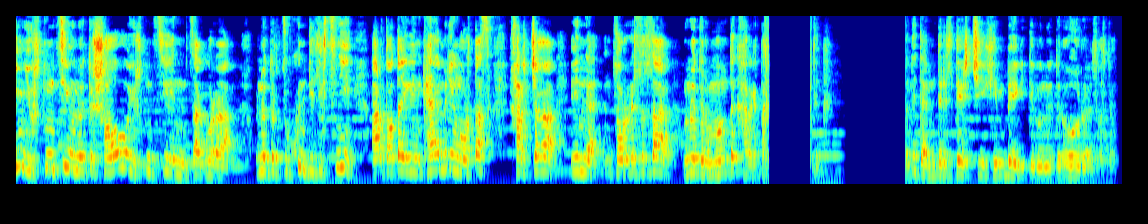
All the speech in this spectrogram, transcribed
энэ ертөнцийн өнөөдөр шоу ертөнцийн загвар өнөөдөр зөвхөн дэлгэцний ард одоо энэ камерын урдаас харж байгаа энэ зураглалаар өнөөдөр мундаг харагдах. Бид амьдрал дээр чи хинбэ гэдэг өнөөдөр өөр ойлголт.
